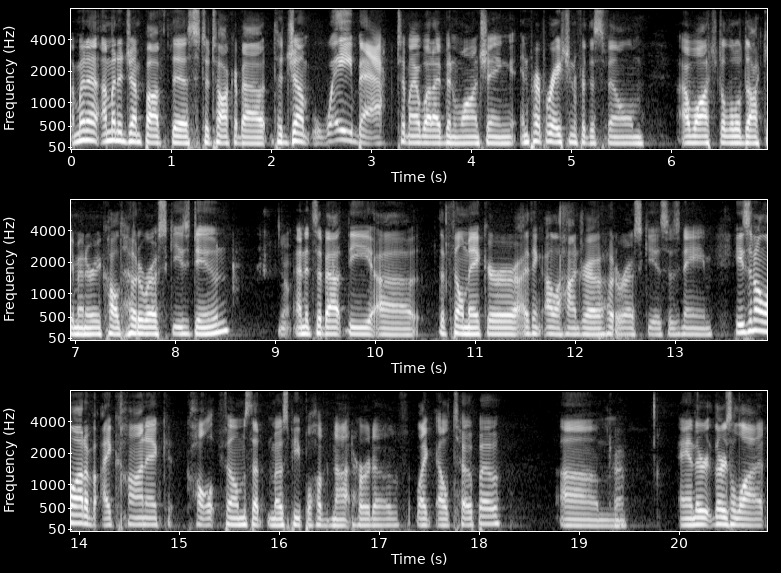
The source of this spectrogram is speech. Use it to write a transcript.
I'm gonna I'm gonna jump off this to talk about to jump way back to my what I've been watching in preparation for this film. I watched a little documentary called Jodorowsky's Dune, and it's about the uh, the filmmaker. I think Alejandro Jodorowsky is his name. He's in a lot of iconic cult films that most people have not heard of, like El Topo. Um, Okay. And there, there's a lot.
